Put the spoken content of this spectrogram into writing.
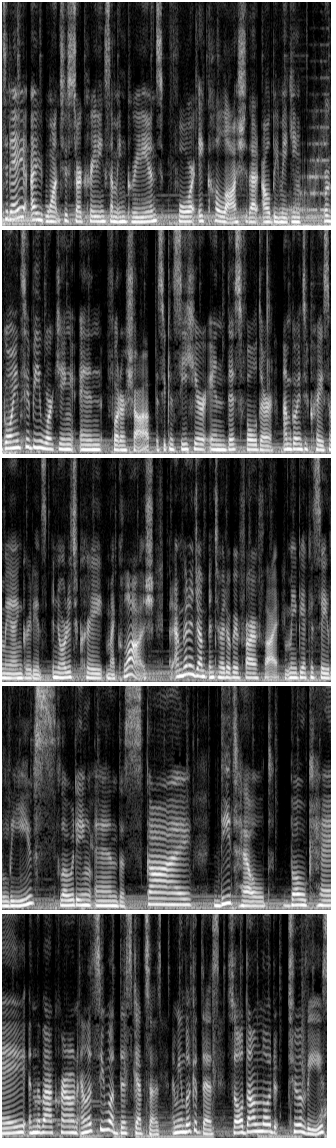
Today, I want to start creating some ingredients for a collage that I'll be making. We're going to be working in Photoshop. As you can see here in this folder, I'm going to create some AI ingredients in order to create my collage. But I'm going to jump into Adobe Firefly. Maybe I could say leaves floating in the sky, detailed bokeh in the background. And let's see what this gets us. I mean, look at this. So I'll download two of these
